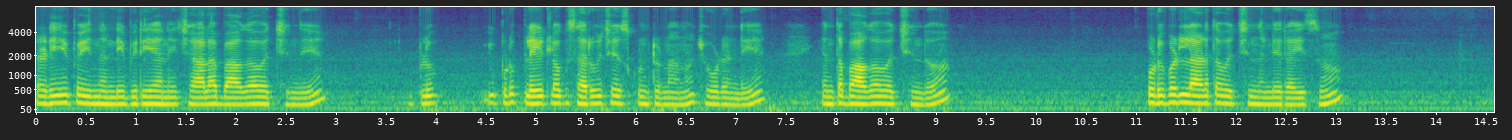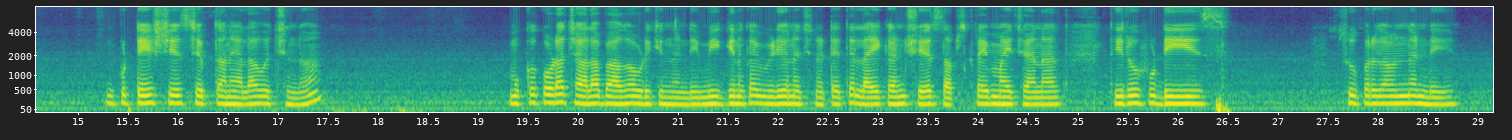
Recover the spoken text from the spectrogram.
రెడీ అయిపోయిందండి బిర్యానీ. చాలా బాగా వచ్చింది. ఇప్పుడు ఇప్పుడు ప్లేట్లోకి సర్వ్ చేసుకుంటున్నాను. చూడండి ఎంత బాగా వచ్చిందో. పొడి పొడిలాడుతూ వచ్చిందండి రైసు. ఇప్పుడు టేస్ట్ చేసి చెప్తాను ఎలా వచ్చిందో. ముక్క కూడా చాలా బాగా ఉడికిందండి. మీకు గనక వీడియో నచ్చినట్టయితే like and share subscribe my channel. Thiru foodies సూపర్గా ఉందండి.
